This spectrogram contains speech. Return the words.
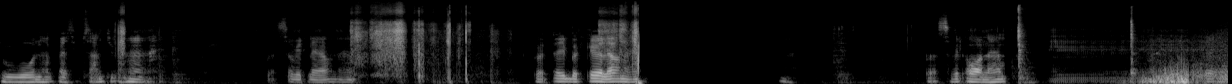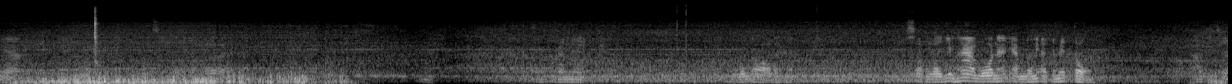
ดูโวลต์นะครับแปดสิบสามจุดห้าเปิดสวิตช์แล้วนะครับ เปิดไอ้เบเกอร์แล้วนะครับ เปิดสวิตช์ออนนะครับเริ่มงานกันเนี่ยโวลต์ออนนะครับสองร้อยยี่สิบห้าโวลต์นะแอมป์ตัวนี้อาจจะไม่ตรงอาจจะ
